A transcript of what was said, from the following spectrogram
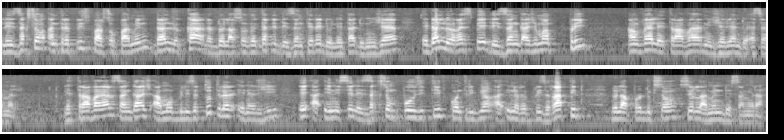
les actions entreprises par Sopamine dans le cadre de la sauvegarde des intérêts de l'État du Niger et dans le respect des engagements pris envers les travailleurs nigériens de SML. Les travailleurs s'engagent à mobiliser toute leur énergie et à initier les actions positives contribuant à une reprise rapide de la production sur la mine de Samira.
